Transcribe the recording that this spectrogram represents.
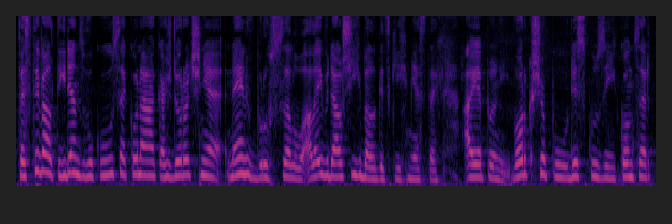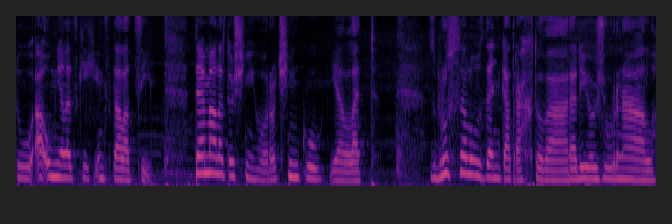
Festival Týden zvuků se koná každoročně nejen v Bruselu, ale i v dalších belgických městech a je plný workshopů, diskuzí, koncertů a uměleckých instalací. Téma letošního ročníku je LED. Z Bruselu Zdeňka Trachtová, Radiožurnál.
